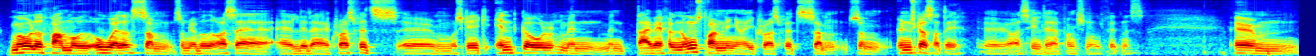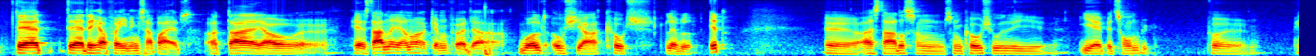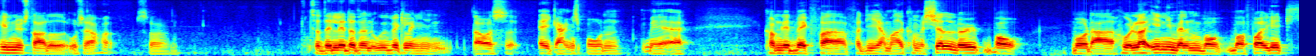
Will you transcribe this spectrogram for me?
målet frem mod OL, som, som jeg ved også er, er lidt af CrossFits, øh, måske ikke end goal, men, men der er i hvert fald nogle strømninger i CrossFit, som, som ønsker sig det, øh, også hele det her functional fitness. Øhm, det, er, det er det her foreningsarbejde, og der er jeg jo øh, her i starten af januar gennemført jeg World OCR Coach Level 1, øh, og jeg startet som, som coach ude i, i AB Tornby på øh, helt nystartet OCR-hold. Så, så det er lidt af den udvikling, der også er i gang i sporten, med at komme lidt væk fra, fra de her meget kommercielle løb, hvor, hvor der er huller ind imellem, hvor, hvor folk ikke,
